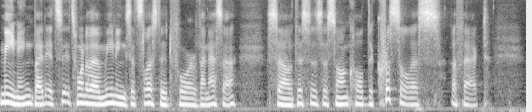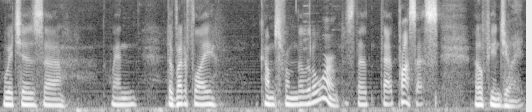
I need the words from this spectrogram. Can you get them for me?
meaning, but it's it's one of the meanings that's listed for Vanessa. So this is a song called the chrysalis effect, which is uh, when the butterfly comes from the little worm. It's the, that process. I hope you enjoy it.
